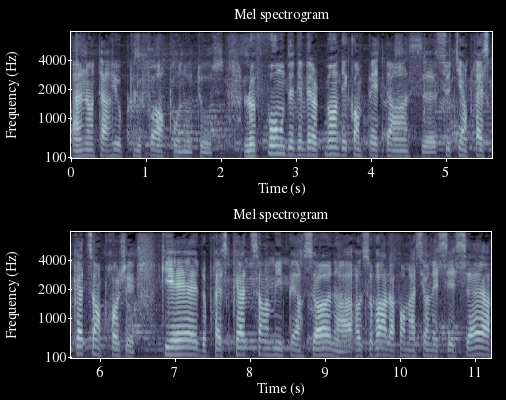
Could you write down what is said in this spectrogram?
un Ontario plus fort pour nous tous. Le Fonds de développement des compétences euh, soutient presque 400 projets qui aident presque 400 000 personnes à recevoir la formation nécessaire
